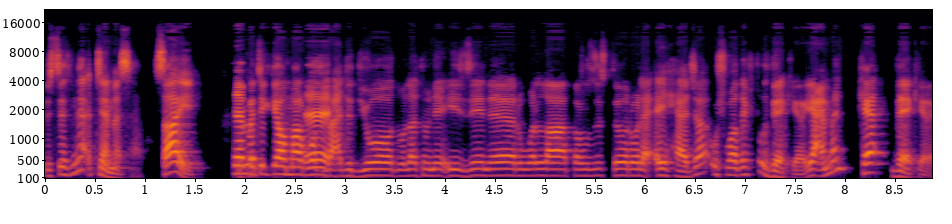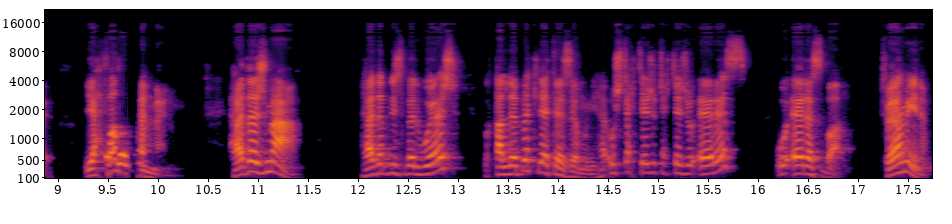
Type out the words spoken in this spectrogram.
باستثناء التماس صحيح. تلقاه مربوط إيه. بعد ديود ولا ثنائي زينر ولا ترانزستور ولا أي حاجة. واش وظيفته؟ ذاكرة. يعمل كذاكرة. يحفظ المعلومة. هذا جماعة. هذا بالنسبة لواش؟ القلابات لا تزامنيه واش تحتاجوا تحتاجوا RS و RS barre. فاهمين؟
